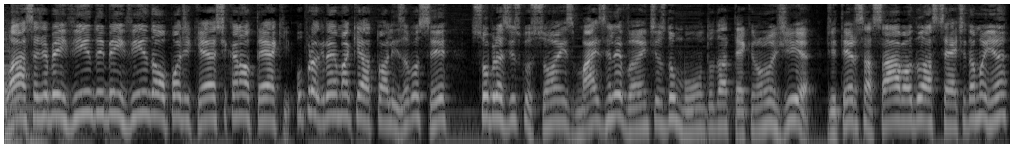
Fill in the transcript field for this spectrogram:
Olá, seja bem-vindo e bem-vinda ao podcast Canaltech, o programa que atualiza você sobre as discussões mais relevantes do mundo da tecnologia. De terça a sábado, às 7 da manhã,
